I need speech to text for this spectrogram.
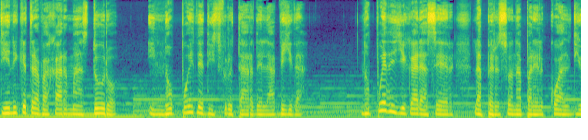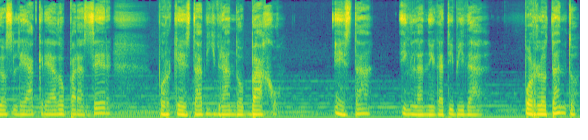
Tiene que trabajar más duro y no puede disfrutar de la vida. No puede llegar a ser la persona para el cual Dios le ha creado para ser porque está vibrando bajo. Está en la negatividad. Por lo tanto,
